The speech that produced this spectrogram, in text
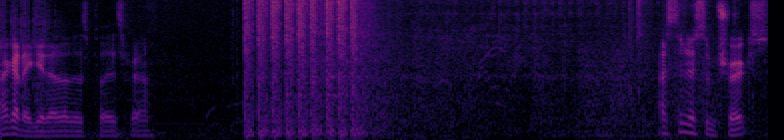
I gotta get out of this place, bro. I still there's some tricks.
